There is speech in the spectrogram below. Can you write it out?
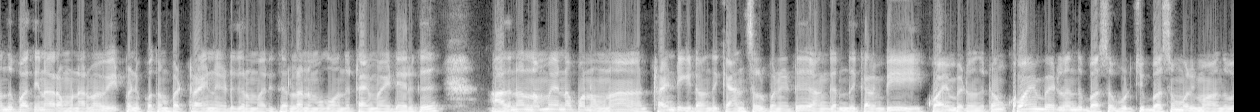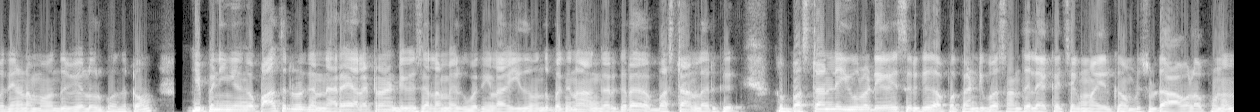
வந்து பார்த்திங்கன்னா ரொம்ப நேரமாக வெயிட் பண்ணி பார்த்தோம். பட் ட்ரெயின் எடுக்கிற மாதிரி தெரில நமக்கும் வந்து டைம் ஆகிட்டே இருக்குது அதனால் நம்ம என்ன பண்ணோம்னா ட்ரெயின் டிக்கெட்டை வந்து கேன்சல் பண்ணிவிட்டு அங்கேருந்து கிளம்பி கோயம்பேடு வந்துட்டோம். கோயம்பேடுலேருந்து பஸ்ஸை பிடிச்சி பஸ் மூலிமா வந்து பார்த்திங்கன்னா நம்ம வந்து வேலூருக்கு வந்துட்டோம். இப்போ நீங்கள் இங்கே பார்த்துட்டு இருக்க நிறைய எலக்ட்ரானிக் டிவைஸ் எல்லாமே இருக்குது பார்த்தீங்களா இது வந்து பார்த்திங்கன்னா அங்கே இருக்கிற பஸ் ஸ்டாண்டில் இருக்குது பஸ் ஸ்டாண்ட்லேயே இவ்வளோ டிவைஸ் இருக்குது அப்போ கண்டிப்பாக சந்தையில் எக்கச்சக்கமாக இருக்கும் அப்படின்னு சொல்லிட்டு ஆவலாக போனோம்.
